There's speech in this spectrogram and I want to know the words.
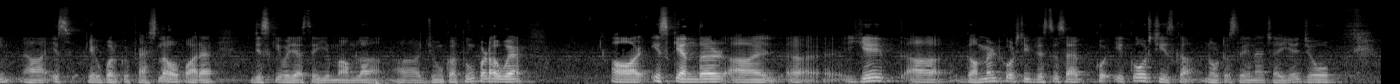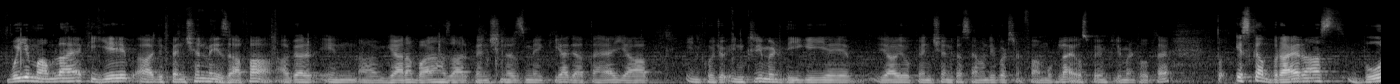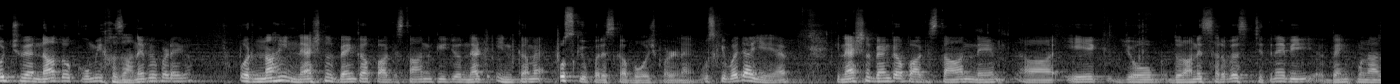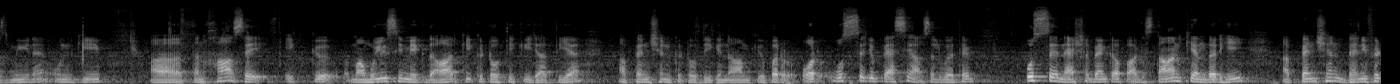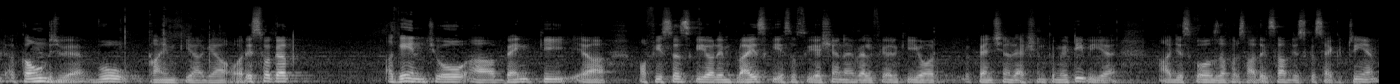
इसके ऊपर कोई फ़ैसला हो पा रहा है, जिसकी वजह से ये मामला जूँ का तू पड़ा हुआ है। और इसके अंदर ये गवर्नमेंट को और चीफ जस्टिस साहब को एक और चीज़ का नोटिस लेना चाहिए, जो, वो ये मामला है कि ये जो पेंशन में इजाफा अगर इन ग्यारह बारह हज़ार पेंशनर्स में किया जाता है या इनको जो इंक्रीमेंट दी गई है या जो पेंशन का सेवेंटी परसेंट फार्मूला है, उस पर इम्प्लीमेंट होता है तो इसका बर रास्त बोझ जो है ना तो कौमी ख़जाने पर पड़ेगा और ना ही नेशनल बैंक ऑफ़ पाकिस्तान की जो नेट इनकम है, उसके ऊपर इसका बोझ पड़ना है। उसकी वजह यह है कि नेशनल बैंक ऑफ़ पाकिस्तान ने एक जो दौरान सर्विस जितने भी बैंक मुलाजमीन हैं, उनकी तनख्वाह से एक मामूली सी मकदार की कटौती की जाती है पेंशन कटौती के नाम के ऊपर। और उससे जो पैसे हासिल हुए थे, उससे नेशनल बैंक ऑफ़ पाकिस्तान के अंदर ही पेंशन बेनिफिट अकाउंट जो है, वो कायम किया गया। और इस वक्त अगेन जो बैंक की ऑफिसर्स की और एम्प्लॉज़ की एसोसिएशन है वेलफेयर की और पेंशन एक्शन कमेटी भी है जिसको ज़फ़र सादिक साहब जिसके सेक्रेटरी हैं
